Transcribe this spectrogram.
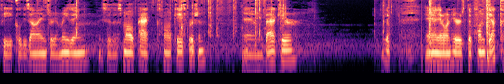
vehicle design, it's very amazing. This is a small pack, small case version. And the back here. Yep. And the other one here is the Pontiac.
